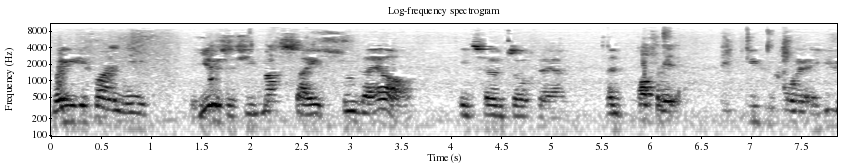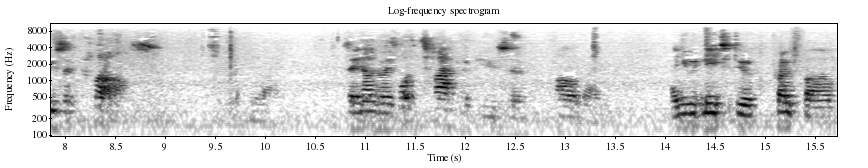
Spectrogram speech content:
When you define the, the users, you must say who they are in terms of their, and often it, you can call it a user class. So in other words, what type of user are they? And you would need to do a profile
